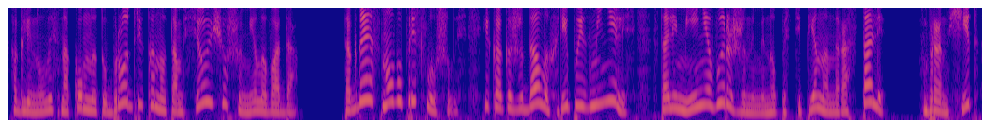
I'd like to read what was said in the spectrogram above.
оглянулась на комнату Бродрика, но там все еще шумела вода. Тогда я снова прислушалась, и, как ожидала, хрипы изменились, стали менее выраженными, но постепенно нарастали. Бронхит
